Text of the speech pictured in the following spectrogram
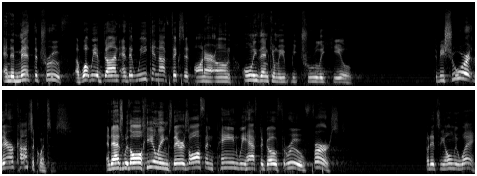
and admit the truth of what we have done and that we cannot fix it on our own, only then can we be truly healed. To be sure, there are consequences. And as with all healings, there is often pain we have to go through first. But it's the only way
